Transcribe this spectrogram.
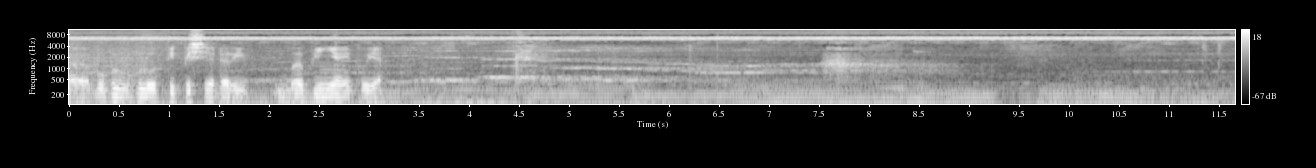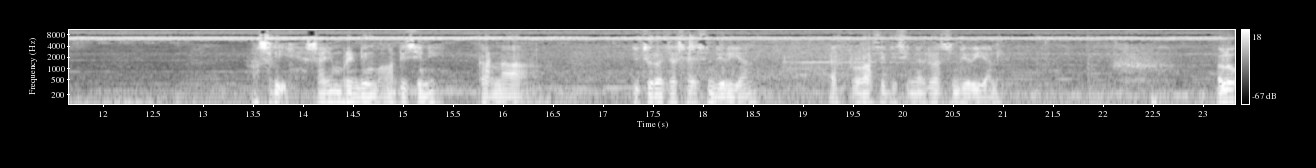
eh, bulu-bulu uh, tipis ya dari babinya itu ya. Asli saya merinding banget di sini karena jujur aja saya sendirian. Eksplorasi di sini adalah sendirian. Halo.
